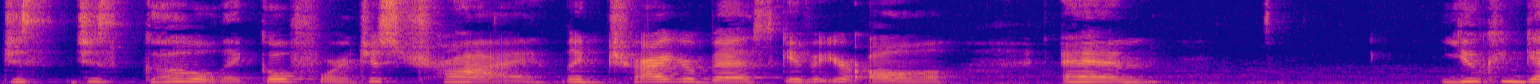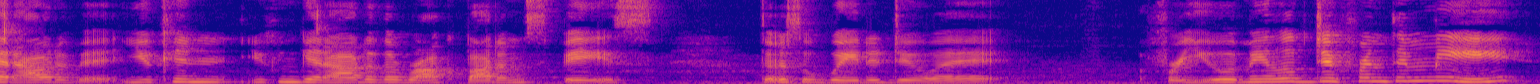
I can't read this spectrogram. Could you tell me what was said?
just just go, like go for it. Just try. Like try your best, give it your all and you can get out of it. You can you can get out of the rock bottom space. There's a way to do it. For you it may look different than me,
